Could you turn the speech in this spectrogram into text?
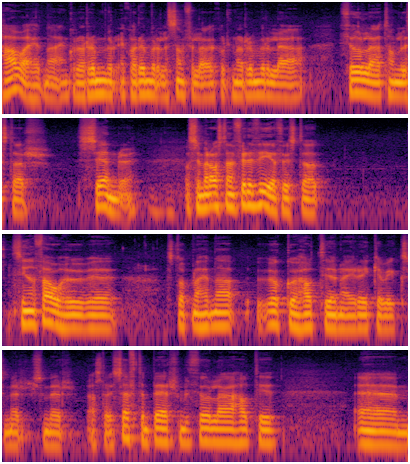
hafa hérna einhverja raunverulega samfélag einhverja raunverulega þjóðlega tónlistar senu og sem er ástæðan fyrir því að þú veist að síðan þá hefur við stopnað hérna vökuháttíðina í Reykjavík sem er, sem er alltaf í september sem er þjóðlaga háttíð um,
